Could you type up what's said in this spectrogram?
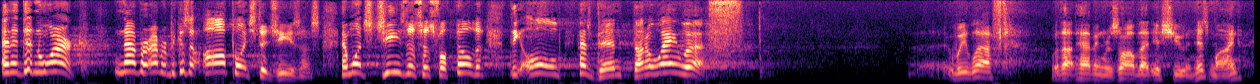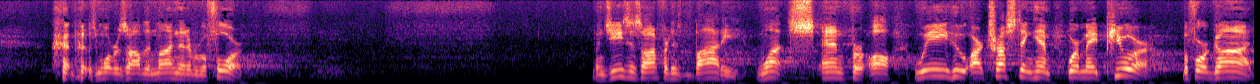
and it didn't work. Never, ever, because it all points to Jesus. And once Jesus has fulfilled it, the old has been done away with. Uh, we left without having resolved that issue in his mind, but it was more resolved in mine than ever before. When Jesus offered his body once and for all, we who are trusting him were made pure before God.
